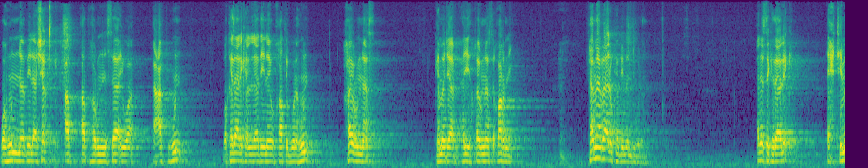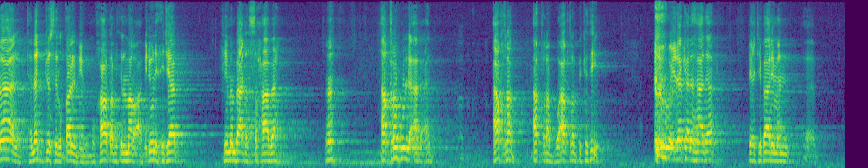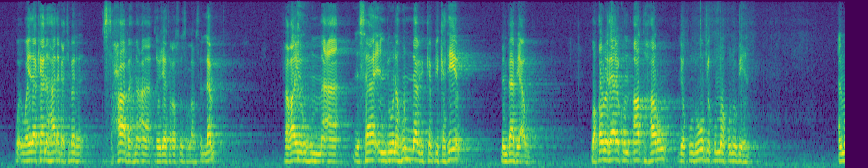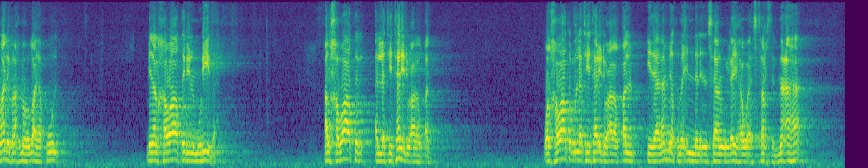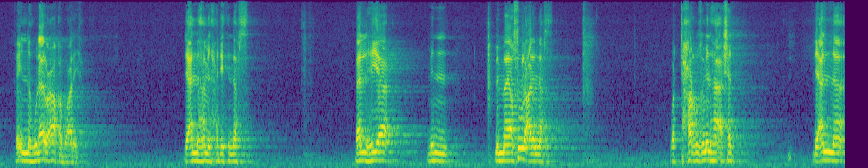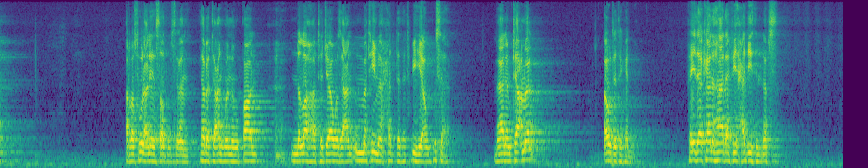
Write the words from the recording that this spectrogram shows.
وهن بلا شك أطهر النساء وأعفهن وكذلك الذين يخاطبونهن خير الناس كما جاء في الحديث خير الناس قرني فما بالك بمن دونهم أليس كذلك؟ احتمال تنجس القلب بمخاطبة المرأة بدون حجاب في من بعد الصحابة ها؟ أقرب ولا أبعد؟ أقرب أقرب وأقرب بكثير وإذا كان هذا باعتبار من وإذا كان هذا باعتبار الصحابة مع زوجات الرسول صلى الله عليه وسلم فغيرهم مع نساء دونهن بكثير من باب أولى وقول ذلكم أطهر لقلوبكم وقلوبهن. المؤلف رحمه الله يقول من الخواطر المريبة. الخواطر التي ترد على القلب. والخواطر التي ترد على القلب إذا لم يطمئن الإنسان إليها ويسترسل معها فإنه لا يعاقب عليها. لأنها من حديث النفس. بل هي من مما يصول على النفس. والتحرز منها أشد. لأن الرسول عليه الصلاة والسلام ثبت عنه أنه قال إن الله تجاوز عن أمتي ما حدثت به أنفسها ما لم تعمل أو تتكلم. فإذا كان هذا في حديث النفس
